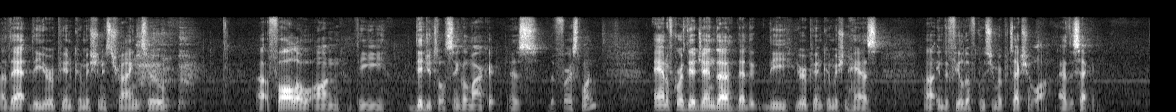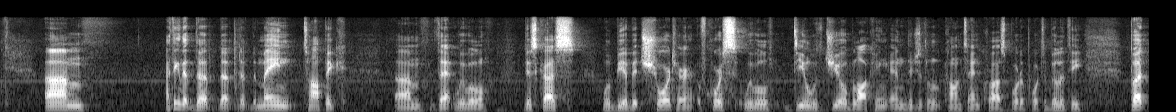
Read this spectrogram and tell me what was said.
uh, that the European Commission is trying to uh, follow on the digital single market as the first one, and of course the agenda that the, European Commission has uh, in the field of consumer protection law as the second. Um, I think that the, the, the main topic um, that we will discuss will be a bit shorter. Of course, we will deal with geo-blocking and digital content cross-border portability, but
